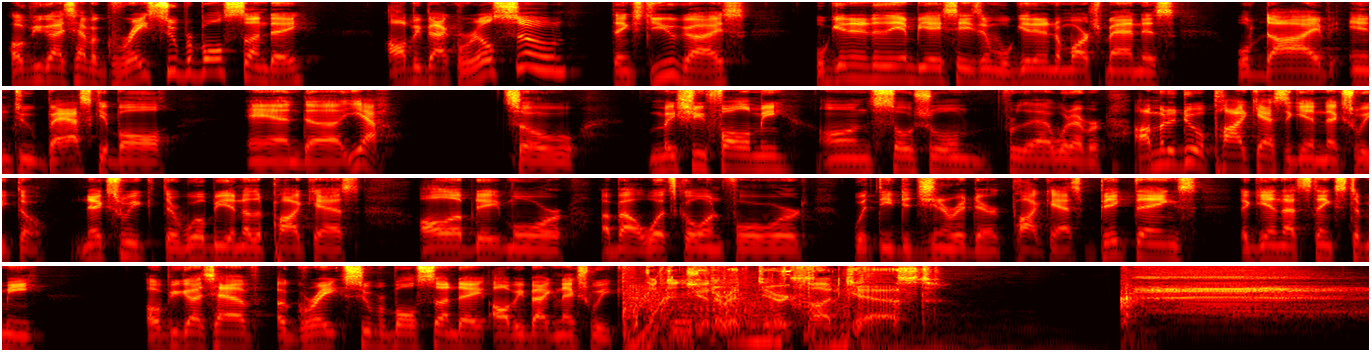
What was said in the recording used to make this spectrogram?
Hope you guys have a great Super Bowl Sunday. I'll be back real soon. Thanks to you guys. We'll get into the NBA season. We'll get into March Madness. We'll dive into basketball. And uh, yeah, so make sure you follow me on social for that, whatever. I'm going to do a podcast again next week, though. Next week, there will be another podcast. I'll update more about what's going forward with the Degenerate Derek podcast. Big things. Again, that's thanks to me. I hope you guys have a great Super Bowl Sunday. I'll be back next week. The Degenerate Derek Podcast.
